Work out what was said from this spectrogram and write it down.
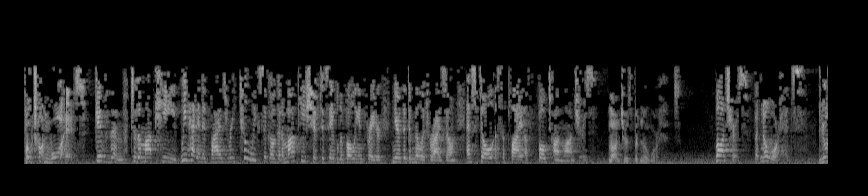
photon warheads? Give them to the Maquis. We had an advisory two weeks ago that a Maquis ship disabled a Bolian freighter near the demilitarized zone and stole a supply of photon launchers. Launchers, but no warheads. Launchers, but no warheads. You're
